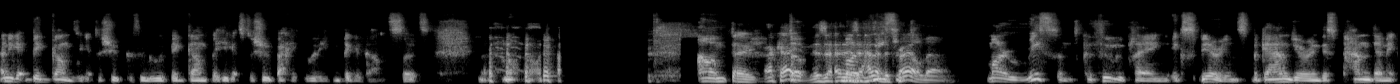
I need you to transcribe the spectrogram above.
And you get big guns; you get to shoot Cthulhu with big guns, but he gets to shoot back at you with even bigger guns. So it's not. not, not um, so okay, so there's a there's a hell of a trail there my recent Cthulhu playing experience began during this pandemic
